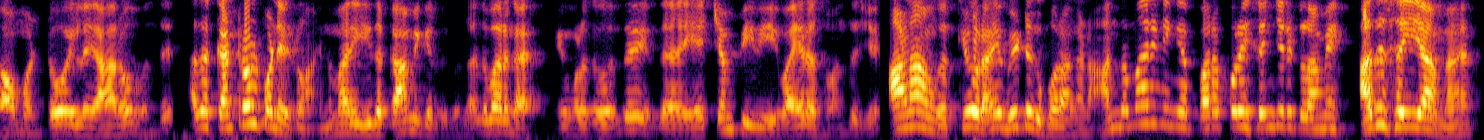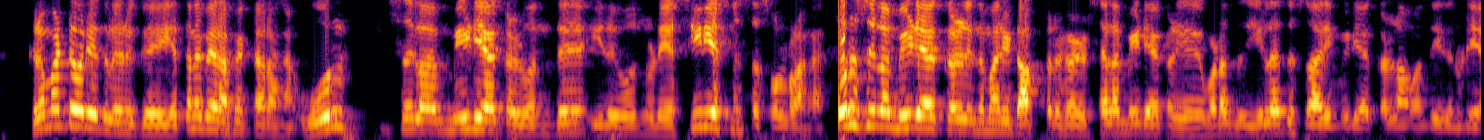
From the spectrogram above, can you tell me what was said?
கவர்மெண்ட்டோ இல்ல யாரோ வந்து அதை கண்ட்ரோல் பண்ணிருக்கலாம் இந்த மாதிரி இதை காமிக்கிறதுக்கு அது இது பாருங்க இவங்களுக்கு வந்து இந்த ஹெச்எம்பிவி வைரஸ் வந்துச்சு. ஆனா அவங்க கியூர் ஆகி வீட்டுக்கு போறாங்கன்னு. அந்த மாதிரி நீங்க பரப்புரை செஞ்சிருக்கலாமே. அது செய்யாம கிரமட்டோரியத்தில் இருக்கு. எத்தனை பேர் அஃபெக்ட் ஆறாங்க? ஒரு சில மீடியாக்கள் வந்து இது உன்னுடைய சீரியஸ்னஸ் சொல்றாங்க. ஒரு சில மீடியாக்கள் இந்த மாதிரி டாக்டர்கள் சில மீடியாக்கள் வடது இடதுசாரி மீடியாக்கள்லாம் வந்து இதனுடைய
